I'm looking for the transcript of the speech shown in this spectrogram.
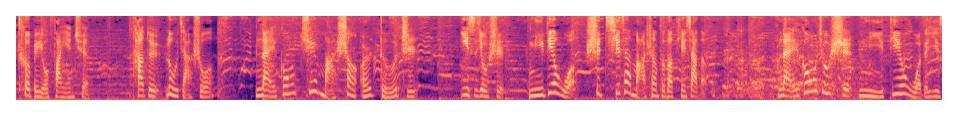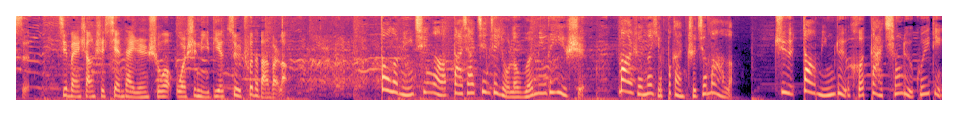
特别有发言权。他对陆贾说：“乃公居马上而得之。”意思就是你爹我是骑在马上得到天下的。乃公就是你爹我的意思。基本上是现代人说我是你爹最初的版本了。到了明清啊，大家渐渐有了文明的意识，骂人呢也不敢直接骂了。据《大明律》和《大清律》规定，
